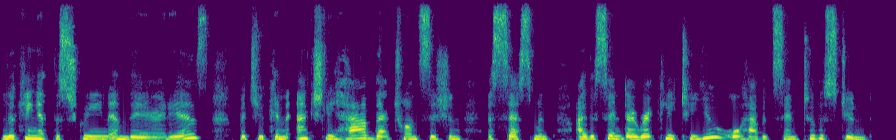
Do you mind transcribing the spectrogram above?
looking at the screen and there it is, but you can actually have that transition assessment either sent directly to you or have it sent to the student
